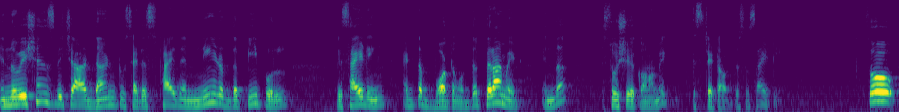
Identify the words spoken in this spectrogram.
innovations which are done to satisfy the need of the people residing at the bottom of the pyramid in the socio-economic state of the society. So,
